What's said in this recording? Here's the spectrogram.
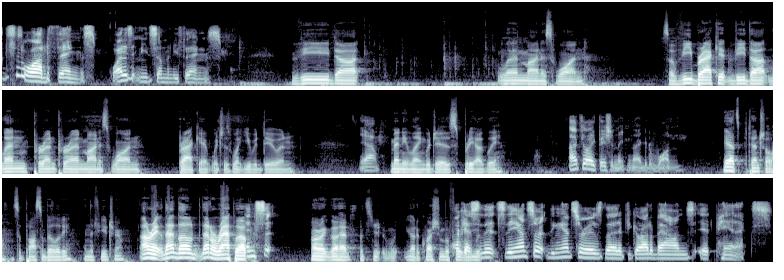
This is a lot of things. Why does it need so many things? v dot len minus one. So v bracket v dot len paren paren minus one bracket, which is what you would do in yeah many languages. Pretty ugly. I feel like they should make negative one. Yeah, it's potential. It's a possibility in the future. All right, that that'll, that'll wrap up. So, All right, go ahead. Your, you got a question before? Okay, so the, so the answer the answer is that if you go out of bounds, it panics,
